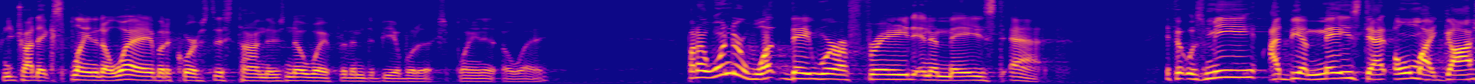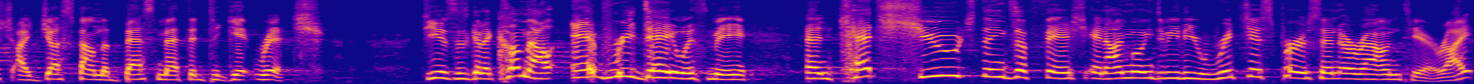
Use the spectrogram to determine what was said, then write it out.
You try to explain it away, but of course, this time there's no way for them to be able to explain it away. But I wonder what they were afraid and amazed at. If it was me, I'd be amazed at, oh my gosh, I just found the best method to get rich. Jesus is going to come out every day with me and catch huge things of fish, and I'm going to be the richest person around here, right?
